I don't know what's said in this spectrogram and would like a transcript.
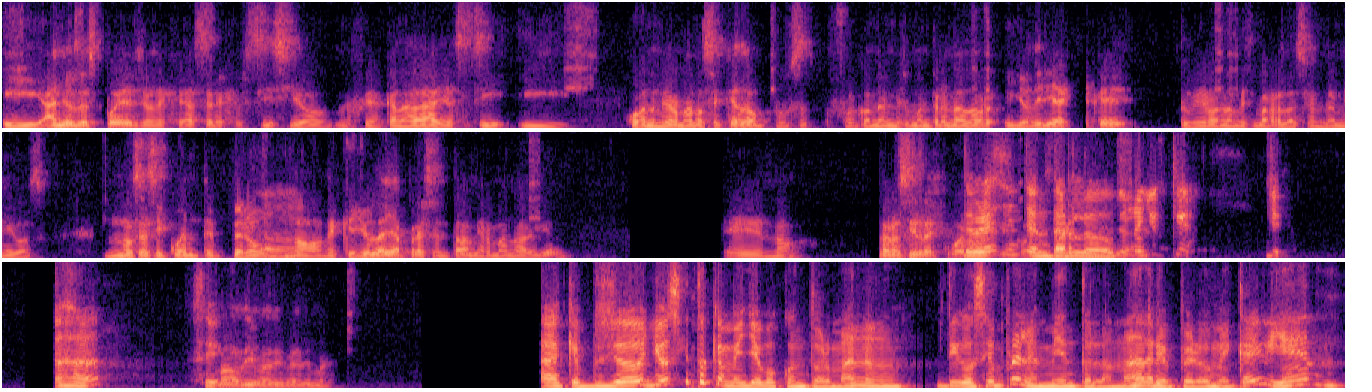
Y años después yo dejé de hacer ejercicio, me fui a Canadá y así. Y cuando mi hermano se quedó, pues fue con el mismo entrenador. Y yo diría que tuvieron la misma relación de amigos. No sé si cuente, pero no, de que yo le haya presentado a mi hermano a alguien, eh, no. Pero sí recuerdo. Deberías intentarlo. Bueno, yo quiero. Ajá. Sí. No, dime, dime, dime. Ah, que pues yo, yo siento que me llevo con tu hermano. Digo, siempre le miento la madre, pero me cae bien.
